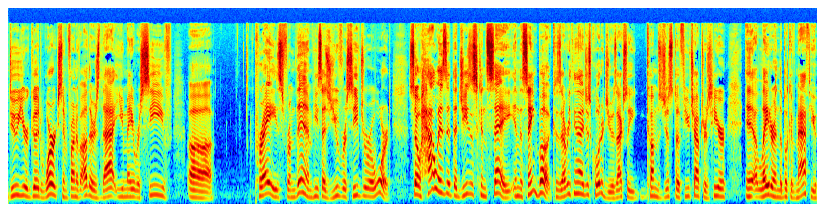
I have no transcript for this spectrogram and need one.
do your good works in front of others, that you may receive, uh, praise from them, he says, You've received your reward. So, how is it that Jesus can say in the same book, because everything that I just quoted you is actually comes just a few chapters here uh, later in the book of Matthew?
